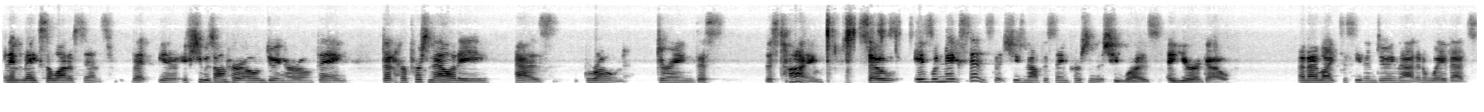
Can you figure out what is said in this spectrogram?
And it makes a lot of sense that, you know, if she was on her own doing her own thing, that her personality has grown during this this time. So it would make sense that she's not the same person that she was a year ago. And I like to see them doing that in a way that's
